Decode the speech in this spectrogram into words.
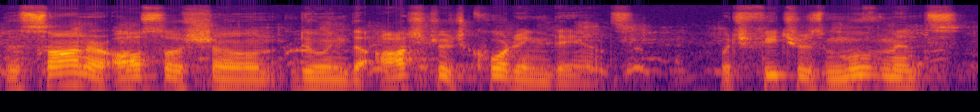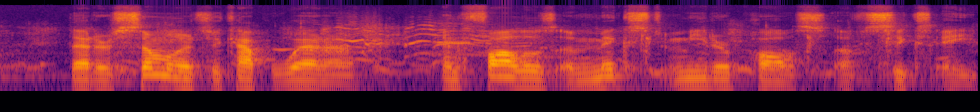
The San are also shown doing the ostrich courting dance, which features movements that are similar to capoeira and follows a mixed meter pulse of 6-8.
